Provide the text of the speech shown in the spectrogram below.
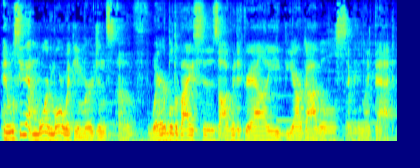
And we'll see that more and more with the emergence of wearable devices, augmented reality, VR goggles, everything like that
